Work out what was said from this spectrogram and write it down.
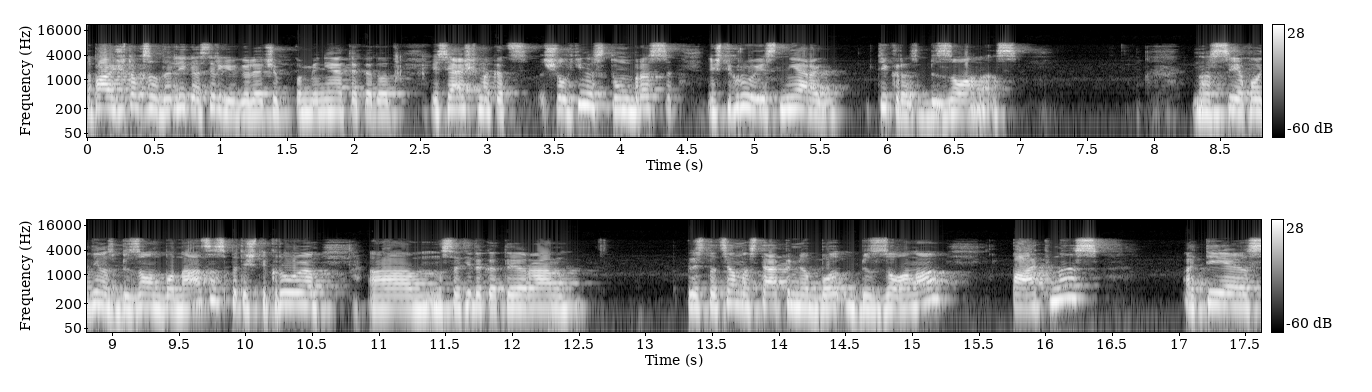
Na, pavyzdžiui, toks dalykas irgi galėčiau paminėti, kad jis aiškina, kad šilkinis stumbras iš tikrųjų jis nėra tikras bizonas nors jie pavadinus bizon bonasas, bet iš tikrųjų nustatyta, kad tai yra plistoceno stepinio bizono patinas, atėjęs,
